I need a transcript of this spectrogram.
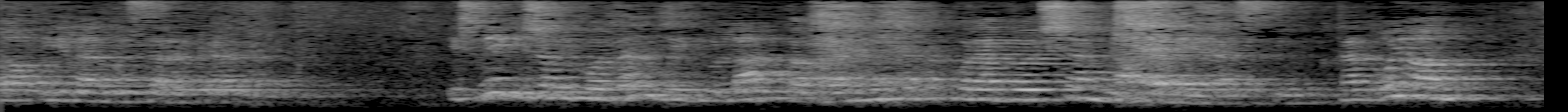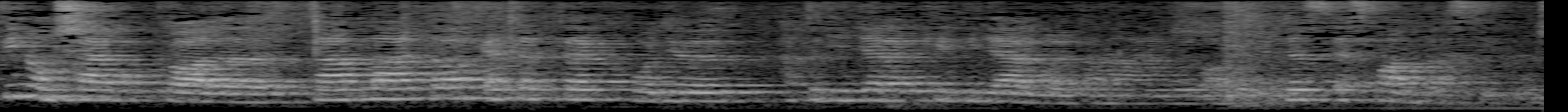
alapélelmiszereket, és mégis, amikor vendégül láttak bennünket, akkor ebből semmit nem éreztünk. Tehát olyan finomságokkal tápláltak, etettek, hogy hát, hogy én gyerekként így el voltam ájulva. Ez, ez fantasztikus.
